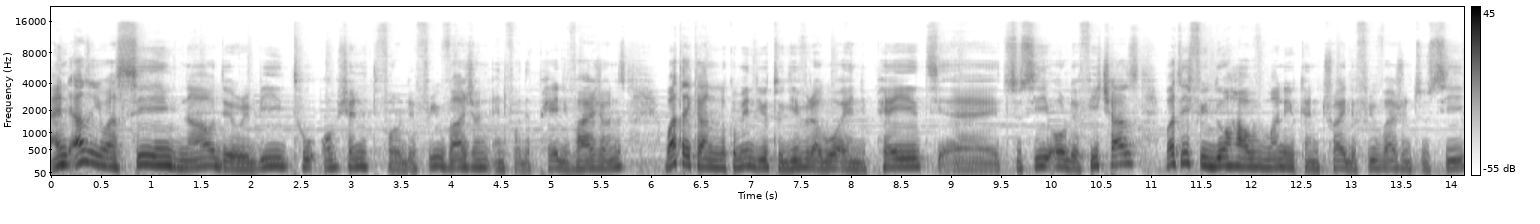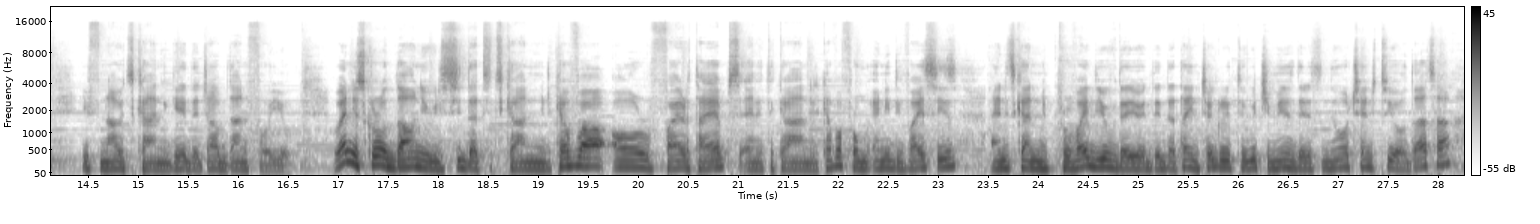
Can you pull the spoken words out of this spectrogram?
And as you are seeing now, there will be two options for the free version and for the paid versions. But I can recommend you to give it a go and pay it uh, to see all the features. But if you don't have money, you can try the free version to see if now it can get the job done for you. When you scroll down, you will see that it can recover all file types and it can recover from any devices and it can provide you with the, the data integrity, which means there is no change to your data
